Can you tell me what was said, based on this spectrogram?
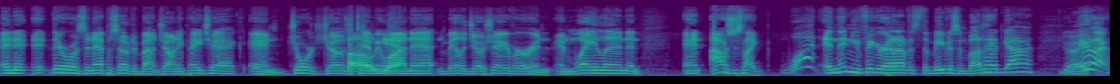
and it, it, there was an episode about Johnny Paycheck and George Jones and Oh, Tammy yeah. Wynette and Billy Joe Shaver and and Waylon and and I was just like, what? And then you figure it out it's the Beavis and Butthead guy. Right. You're like,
